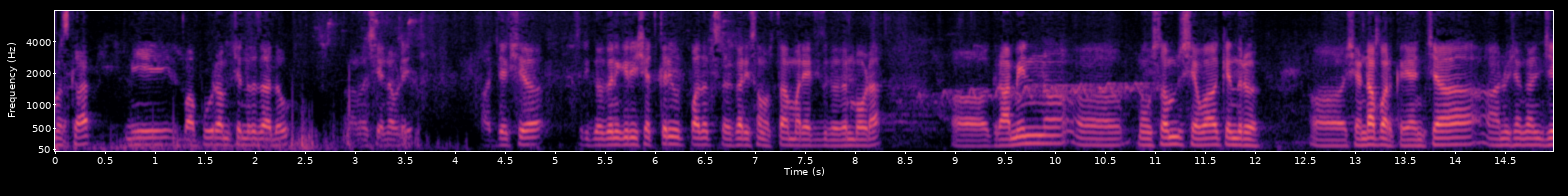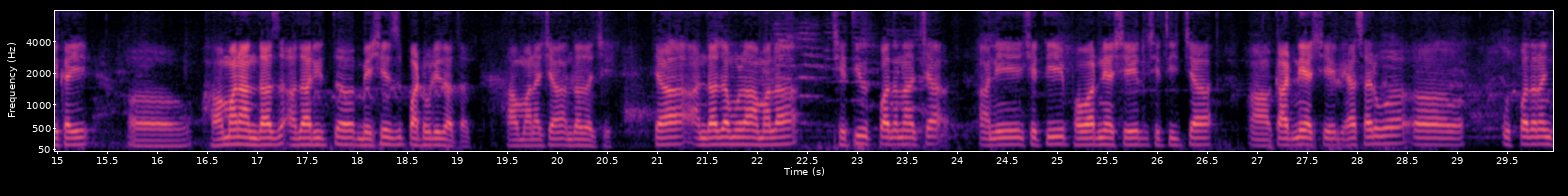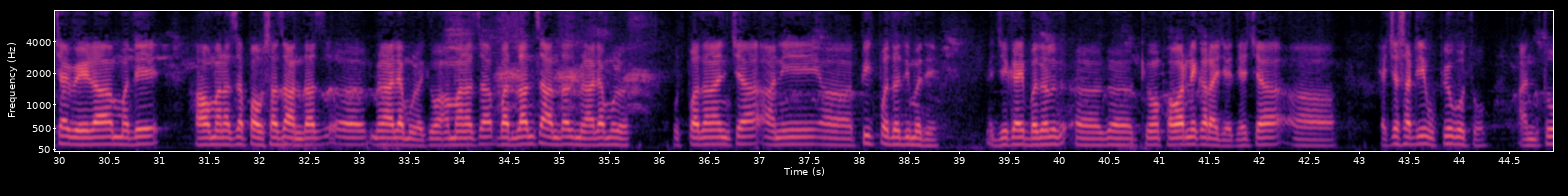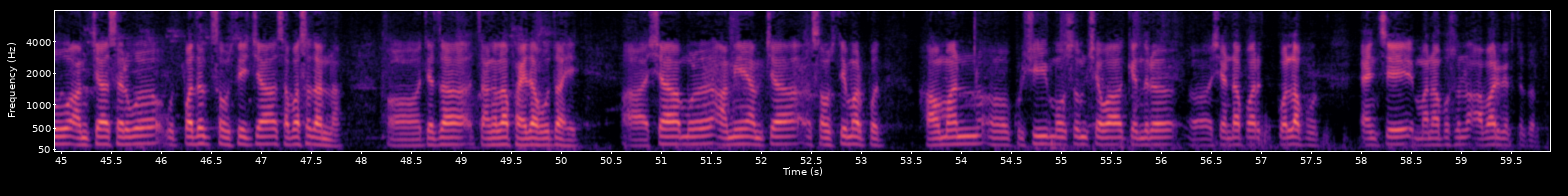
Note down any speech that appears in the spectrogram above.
नमस्कार. मी बापू रामचंद्र जाधव राणा शेनावडे अध्यक्ष श्री गगनगिरी शेतकरी उत्पादक सहकारी संस्था मर्यादित गगनबावडा ग्रामीण मौसम सेवा केंद्र शेंडा पार्क यांच्या अनुषंगाने जे काही हवामान अंदाज आधारित मेसेज पाठवले जातात हवामानाच्या अंदाजाचे. त्या अंदाजामुळं आम्हाला शेती उत्पादनाच्या आणि शेती फवारणी असेल शेतीच्या काढणी असेल ह्या सर्व उत्पादनांच्या वेळामध्ये हवामानाचा पावसाचा अंदाज मिळाल्यामुळं किंवा हवामानाचा बदलांचा अंदाज मिळाल्यामुळं उत्पादनांच्या आणि पीक पद्धतीमध्ये जे काही बदल ग- किंवा फवारणी करायचे आहेत ह्याच्या ह्याच्यासाठी उपयोग होतो. आणि तो आमच्या सर्व उत्पादक संस्थेच्या सभासदांना त्याचा चांगला फायदा होत आहे. अशामुळं आम्ही आमच्या संस्थेमार्फत हवामान कृषी मौसम सेवा केंद्र शेंडा पार्क कोल्हापूर यांचे मनापासून आभार व्यक्त करतो.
